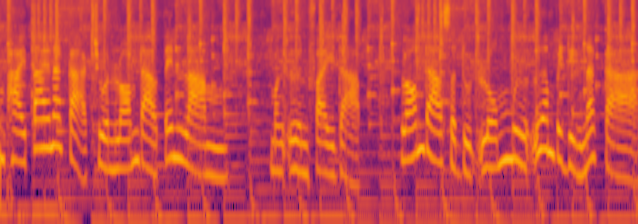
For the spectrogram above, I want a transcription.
ำภายใต้หน้ากากชวนล้อมดาวเต้นลำบังเอิญไฟดับ ล้อมดาวสะดุดล้มมือเอื้อมไปดึงหน้ากาก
